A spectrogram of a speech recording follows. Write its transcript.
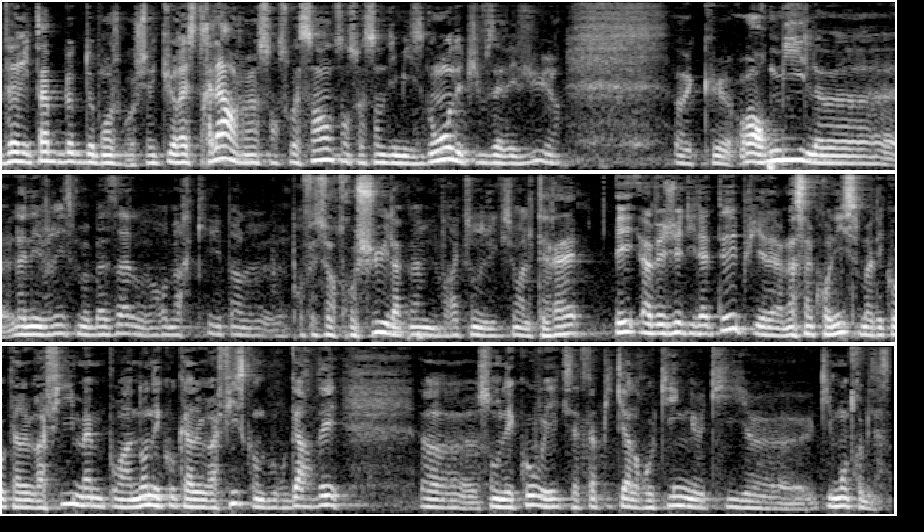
véritable bloc de branche gauche. Avec QRS très large, 160, 170 millisecondes. Et puis vous avez vu hein, euh, que, hormis l'anévrisme basal remarqué par le professeur Trochu, il a quand même une fraction d'éjection altérée et AVG dilaté. Puis il y a un asynchronisme à l'échocardiographie, même pour un non-échocardiographiste, quand vous regardez euh, son écho, vous voyez que c'est l'apical rocking qui, euh, qui montre bien ça.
